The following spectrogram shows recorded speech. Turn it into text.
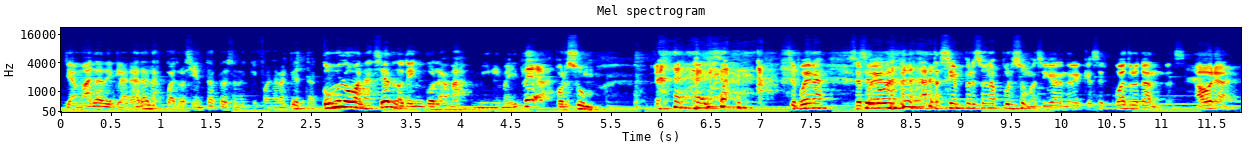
llamar a declarar a las 400 personas que fueron a la fiesta. ¿Cómo lo van a hacer? No tengo la más mínima idea. Por Zoom. se pueden, se pueden hasta, hasta 100 personas por Zoom, así que van a tener que hacer cuatro tandas. Ahora,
